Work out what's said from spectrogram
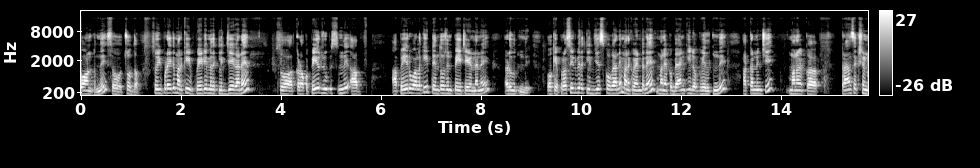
బాగుంటుంది. సో చూద్దాం. సో ఇప్పుడైతే మనకి పేటిఎం మీద క్లిక్ చేయగానే సో అక్కడ ఒక పేరు చూపిస్తుంది. ఆ ఆ పేరు వాళ్ళకి టెన్ థౌజండ్ పే చేయండి అని అడుగుతుంది. ఓకే ప్రొసీడ్ మీద క్లిక్ చేసుకోగానే మనకు వెంటనే మన యొక్క బ్యాంకీలోకి వెళ్తుంది. అక్కడ నుంచి మన యొక్క ట్రాన్సాక్షన్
